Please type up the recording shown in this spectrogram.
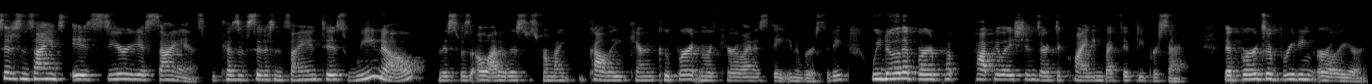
Citizen science is serious science. Because of citizen scientists, we know, this was a lot of this was from my colleague Caren Cooper at North Carolina State University. We know that bird po populations are declining by 50%, that birds are breeding earlier.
